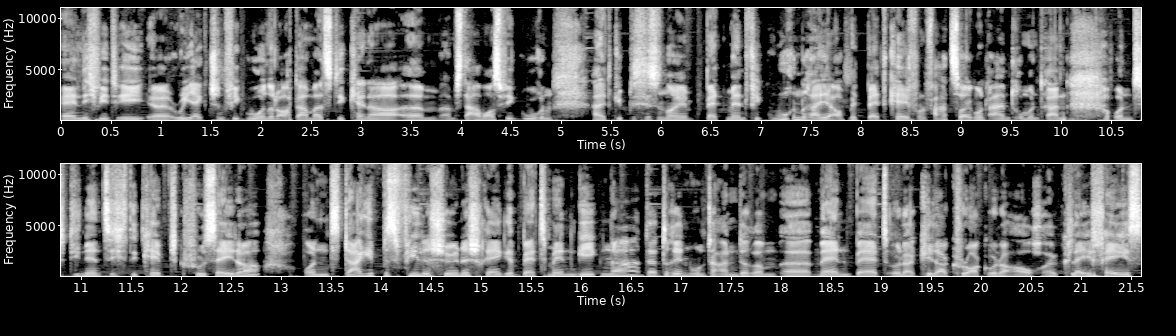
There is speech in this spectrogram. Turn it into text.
ähnlich wie die äh, Reaction-Figuren oder auch damals die Kenner ähm, Star Wars-Figuren. Halt gibt es jetzt eine neue Batman-Figurenreihe, auch mit Batcave und Fahrzeugen und allem drum und dran. Und die nennt sich The Caped Crusader. Und da gibt es viele schöne schräge Batman-Gegner da drin, unter anderem äh, Man-Bat oder Killer Croc oder auch äh, Clayface.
